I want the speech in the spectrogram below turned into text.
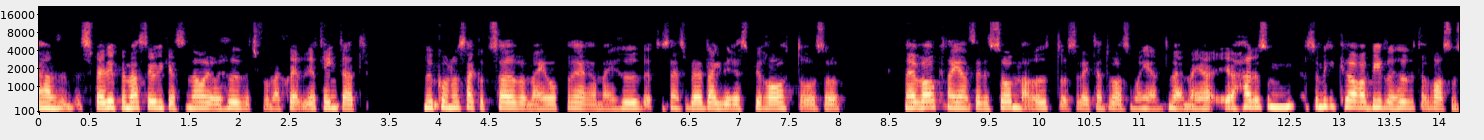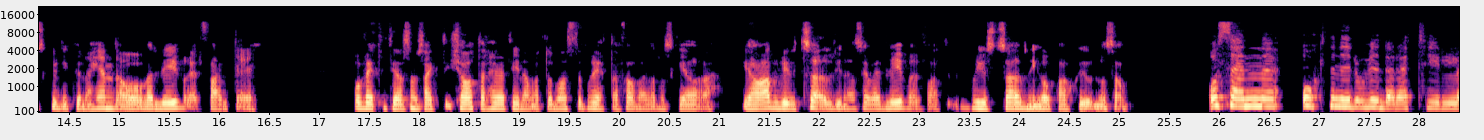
hann spela upp en massa olika scenarier i huvudet för mig själv. Jag tänkte att nu kommer de säkert söva mig och operera mig i huvudet och sen så blir jag lagd i respirator och så när jag vaknar igen så är det sommar ute och så vet jag inte vad som har hänt med mig. Jag, jag hade så, så mycket klara bilder i huvudet av vad som skulle kunna hända och var livrädd för allt det. Och vet att jag som sagt tjatade hela tiden om att de måste berätta för mig vad de ska göra. Jag har aldrig blivit sövd innan så jag var livrädd för, att, för just sövning och operation och så. Och sen åkte ni då vidare till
